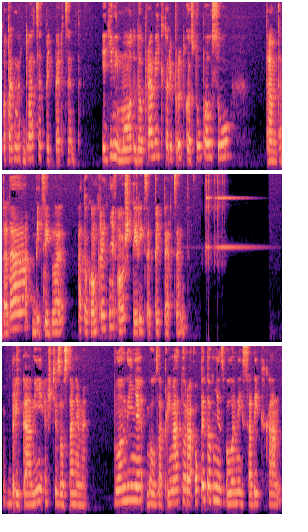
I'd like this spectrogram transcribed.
o takmer 25% Jediný mód dopravy, ktorý prudko stúpol, sú tram tadadá, bicykle, a to konkrétne o 45%. V Británii ešte zostaneme. V Londýne bol za primátora opätovne zvolený Sadiq Khan,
